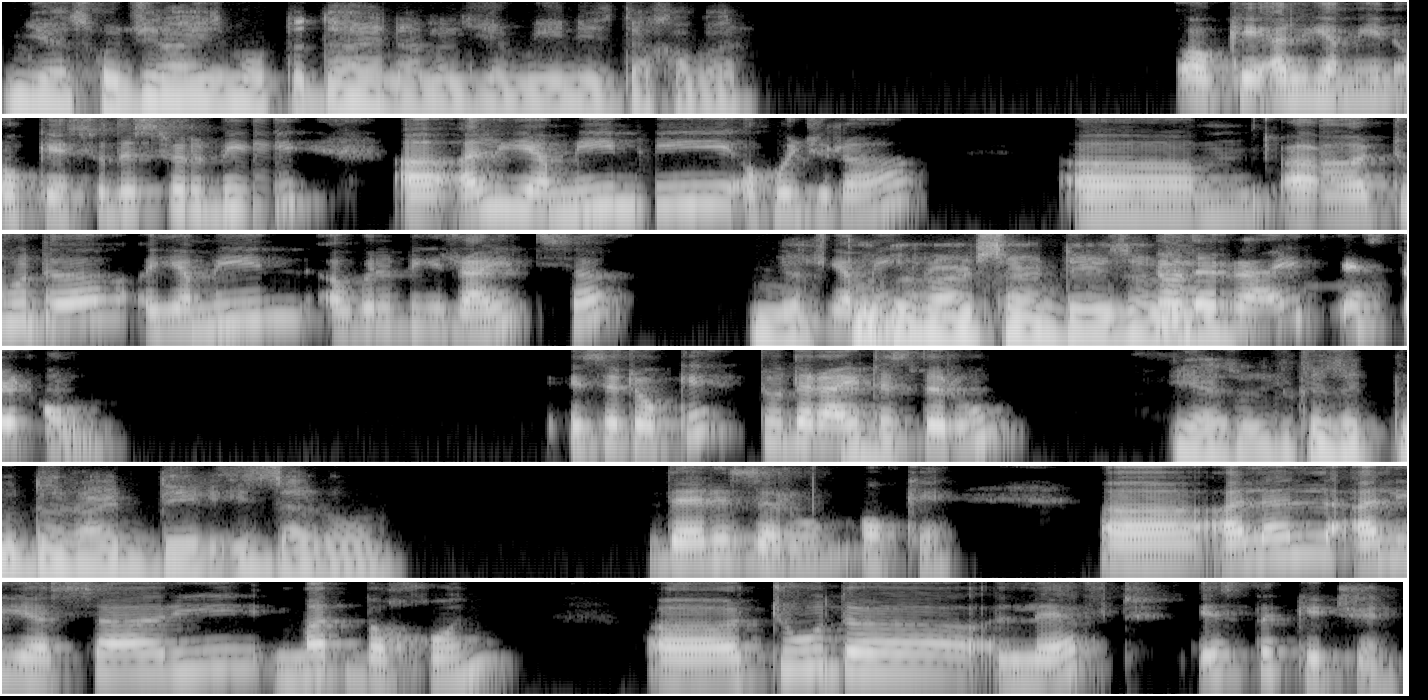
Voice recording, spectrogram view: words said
Yes, Hujra is Mubtada and Al Yamin is the Khabar. Okay, al yamin. Okay, so this will be uh, al yamini hujra. Um, uh, to the yamin will be right, sir. Yes, to the right side there is a To the right is the room. Is it okay? To the right Yes. is the room. Yes, so you can say to the right there is a room. There is a room. Okay. Uh, alal al yasari matbakhun. Uh, to the left is the kitchen.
